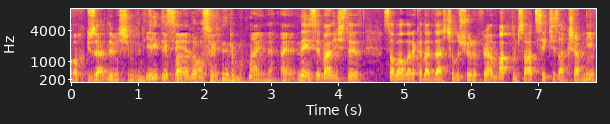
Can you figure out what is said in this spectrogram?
Oh, güzel değil mi şimdi? Diyet yapılan ya. adama söylenir mi bu? Aynen, aynen. Neyse ben işte sabahlara kadar ders çalışıyorum falan. Baktım saat 8 akşamleyin.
